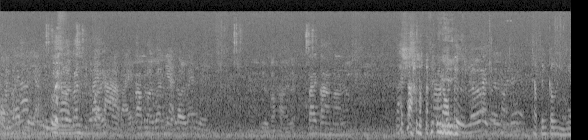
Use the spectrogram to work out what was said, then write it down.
ผมแว่นเลย อะเออลอยแว่นจริงใต้ไว้ตาไว้ตาไปลอยแว่นเนี่ยรอยแว่นเลยเดี๋ยวก็หายเลยใต้ตามาแล้วได้ตามมาตื่นเลยตื่นเลยอยากเป็นเกาหลีไง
